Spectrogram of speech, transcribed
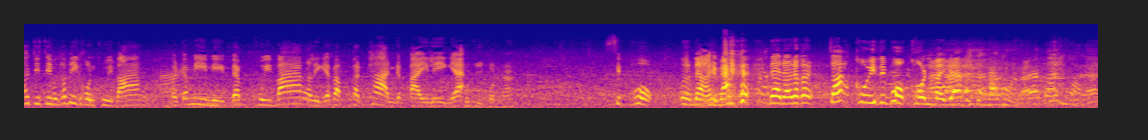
เอาจริงๆมันก็มีคนคุยบ้าง มันก็มีมีแบบคุยบ้างอะไรอย่างเงี้ยแบบผ่านๆกันไปอะไรอย่างเงี้ย คุณกี่คนคะสิบหกเออไหนไหมเดี๋ยวเดี๋ยวเดี๋ยวก็จะคุยสิบหกคนไปกันได้หมดแล้วได้บ้านหัวแล้ว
